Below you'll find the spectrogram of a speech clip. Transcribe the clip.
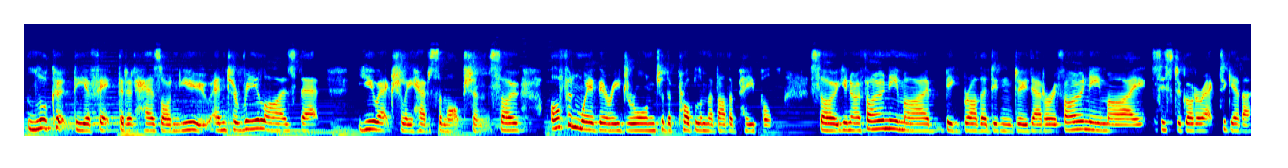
look at the effect that it has on you and to realise that you actually have some options. So often we're very drawn to the problem of other people. So, you know, if only my big brother didn't do that, or if only my sister got her act together.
